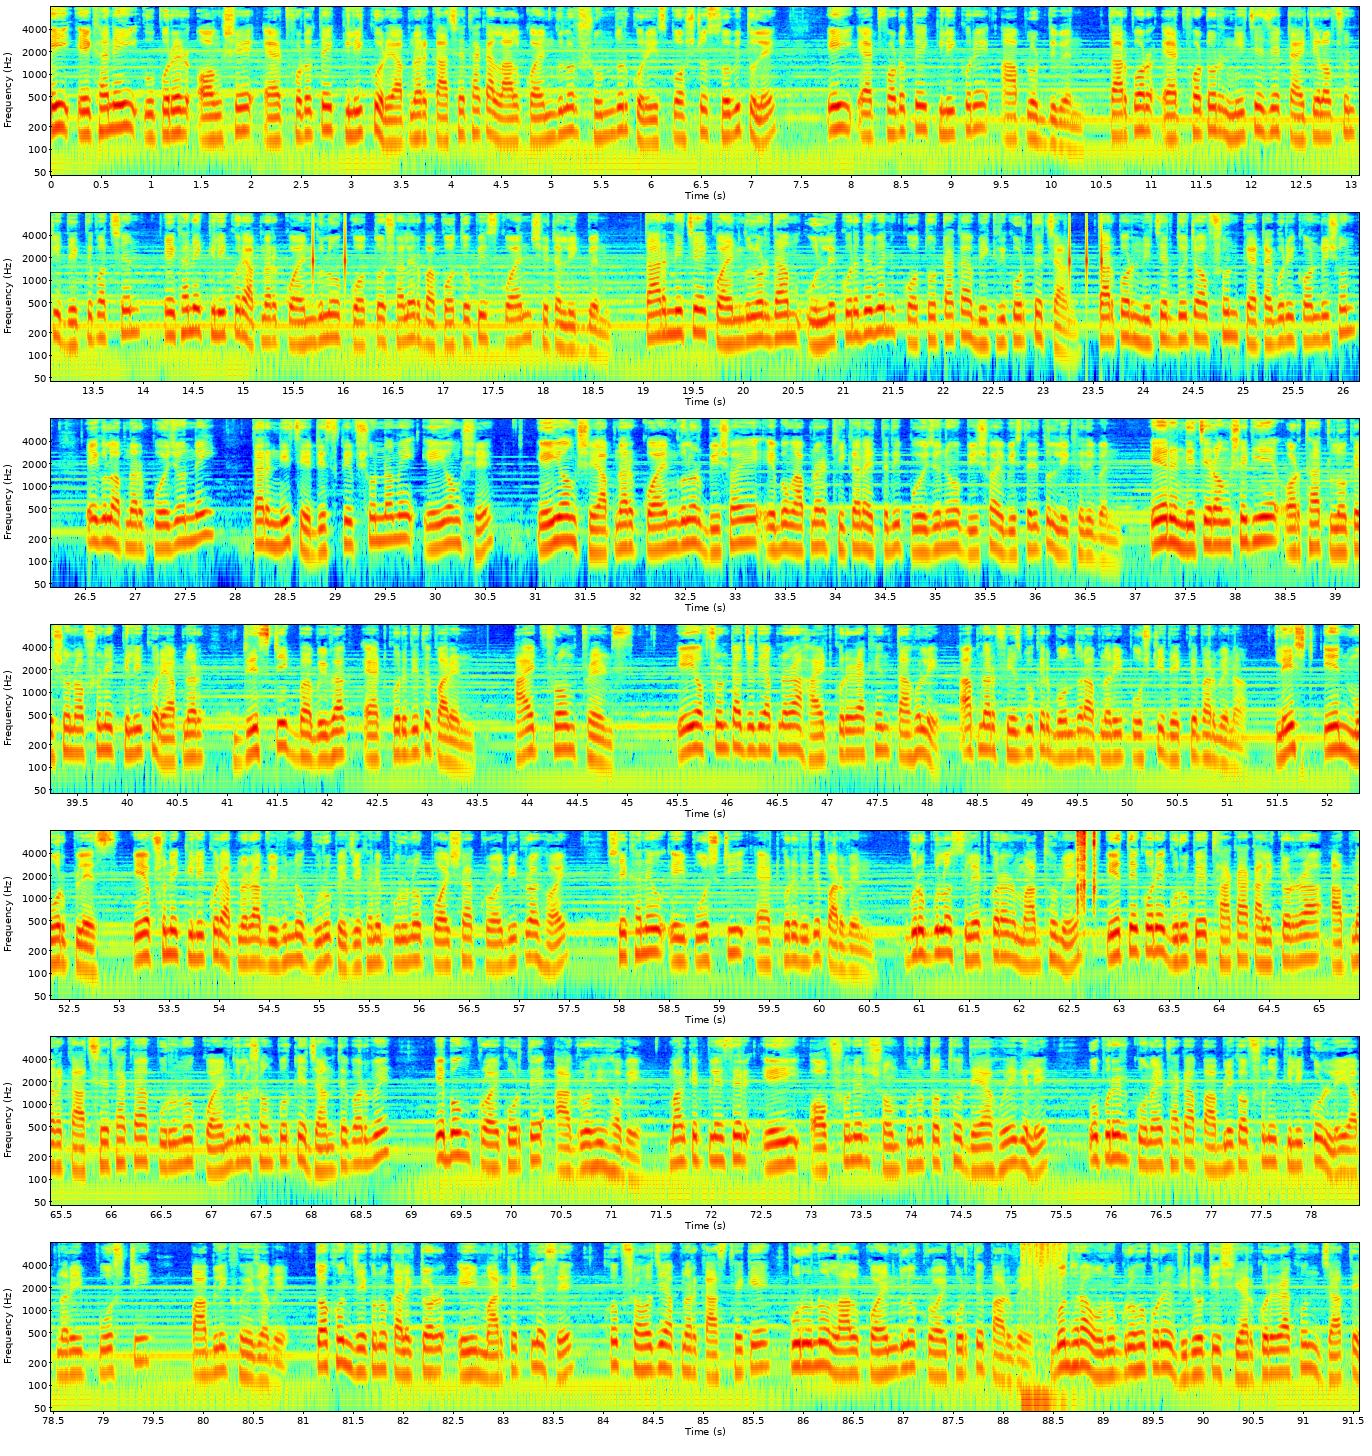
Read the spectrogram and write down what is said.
এই এখানেই উপরের অংশে অ্যাড ফটোতে ক্লিক করে আপনার কাছে থাকা লাল কয়েনগুলোর সুন্দর করে স্পষ্ট ছবি তুলে এই অ্যাড ফটোতে ক্লিক করে আপলোড দিবেন। তারপর অ্যাড ফটোর নিচে যে টাইটেল অপশনটি দেখতে পাচ্ছেন, এখানে ক্লিক করে আপনার কয়েনগুলো কত সালের বা কত পিস কয়েন সেটা লিখবেন। তার নিচে কয়েনগুলোর দাম উল্লেখ করে দেবেন কত টাকা বিক্রি করতে চান। তারপর নিচের দুইটা অপশন ক্যাটাগরি কন্ডিশন এগুলো আপনার প্রয়োজন নেই। তার নিচে ডিসক্রিপশন নামে এই অংশে এই অংশে আপনার কয়েনগুলোর বিষয়ে এবং আপনার ঠিকানা ইত্যাদি প্রয়োজনীয় বিষয় বিস্তারিত লিখে দেবেন। এর নিচের অংশে গিয়ে অর্থাৎ লোকেশন অপশনে ক্লিক করে আপনার ডিস্ট্রিক্ট বা বিভাগ অ্যাড করে দিতে পারেন। হাইড ফ্রম ফ্রেন্ডস এই অপশনটা যদি আপনারা হাইড করে রাখেন তাহলে আপনার ফেসবুকের বন্ধুরা আপনার এই পোস্টটি দেখতে পারবে না। লিস্ট ইন মোর প্লেস এই অপশনে ক্লিক করে আপনারা বিভিন্ন গ্রুপে যেখানে পুরনো পয়সা ক্রয় বিক্রয় হয়, সেখানেও এই পোস্টটি অ্যাড করে দিতে পারবেন। গ্রুপগুলো সিলেক্ট করার মাধ্যমে এতে করে গ্রুপে থাকা কালেক্টররা আপনার কাছে থাকা পুরনো কয়েনগুলো সম্পর্কে জানতে পারবে এবং ক্রয় করতে আগ্রহী হবে। মার্কেট প্লেসের এই অপশনের সম্পূর্ণ তথ্য দেয়া হয়ে গেলে ওপরের কোনায় থাকা পাবলিক অপশনে ক্লিক করলেই আপনার এই পোস্টটি পাবলিক হয়ে যাবে। তখন যে কোনো কালেক্টর এই মার্কেট প্লেসে খুব সহজে আপনার কাছ থেকে পুরনো লাল কয়েনগুলো ক্রয় করতে পারবে। বন্ধুরা, অনুগ্রহ করে ভিডিওটি শেয়ার করে রাখুন যাতে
